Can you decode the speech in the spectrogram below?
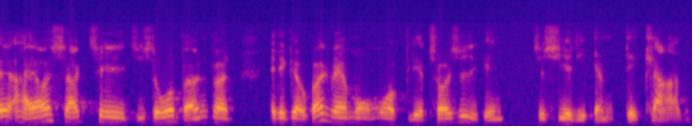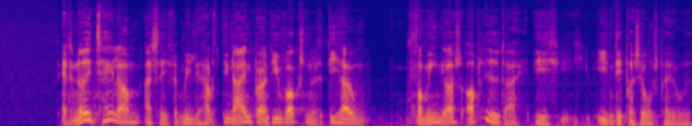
øh, har jeg også sagt til de store børnebørn, at det kan jo godt være, at mormor bliver tosset igen. Så siger de, jamen det klarer vi. Er det noget, I taler om altså i familien? Har du dine egne børn, de er voksne, de har jo formentlig også oplevet dig i, i, i en depressionsperiode.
